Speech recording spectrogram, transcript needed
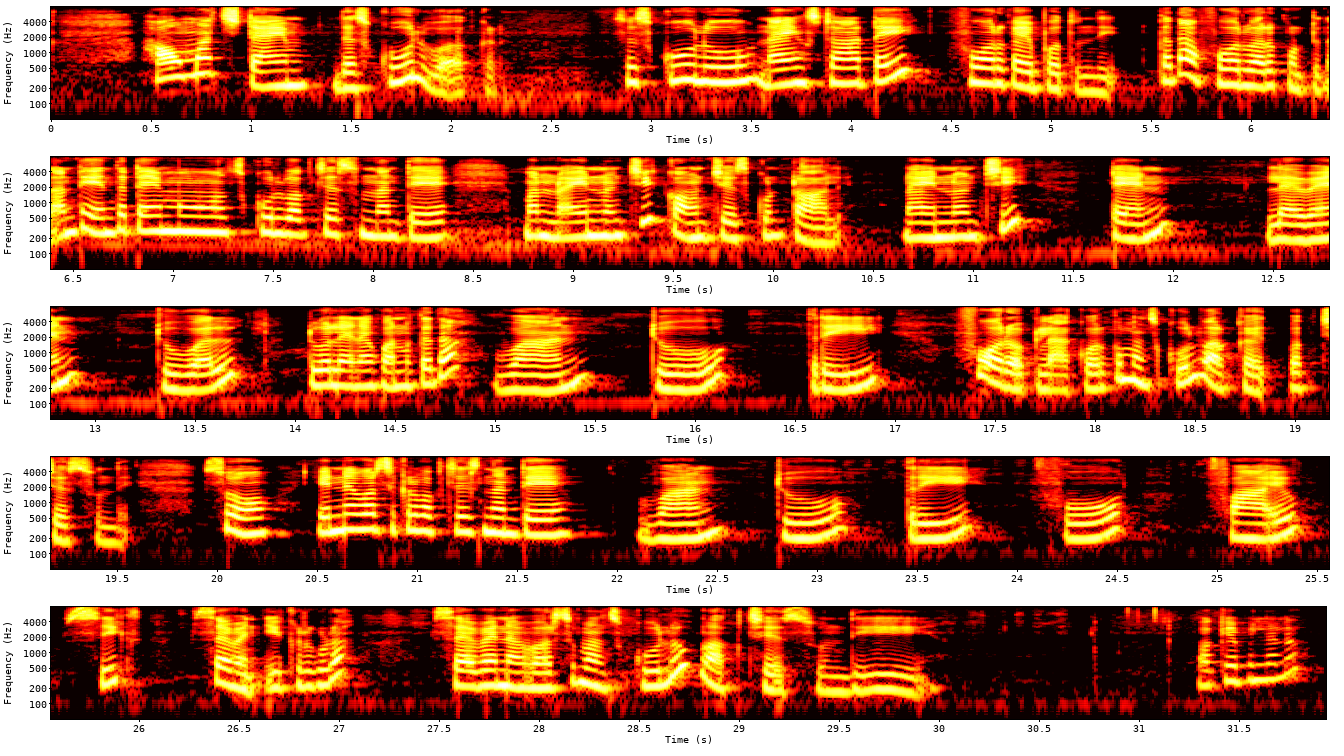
how much time the school worked? So school nine start అయ్యి ఫోర్కి అయిపోతుంది కదా four వరకు ఉంటుంది. అంటే ఎంత time school work చేస్తుందంటే మనం నైన్ నుంచి కౌంట్ చేసుకుంటూ రావాలి. నైన్ నుంచి టెన్ లెవెన్ ట్వెల్వ్ ట్వెల్వ్ అయినా కొను కదా? One two three four o'clock వరకు మన స్కూల్ వర్క్ అయి- వర్క్ చేస్తుంది. సో ఎన్ని అవర్స్ ఇక్కడ వర్క్ చేసిందంటే one two three four five six seven. ఇక్కడ కూడా సెవెన్ అవర్స్ మన స్కూలు వర్క్ చేస్తుంది. ఓకే పిల్లలు?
